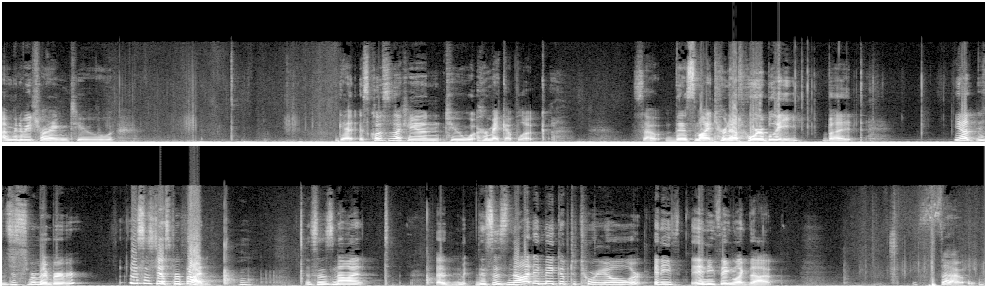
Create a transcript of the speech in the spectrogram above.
I'm going to be trying to get as close as I can to her makeup look. So this might turn out horribly, but yeah, just remember, this is just for fun. This is not a, this is not a makeup tutorial or any anything like that. So,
